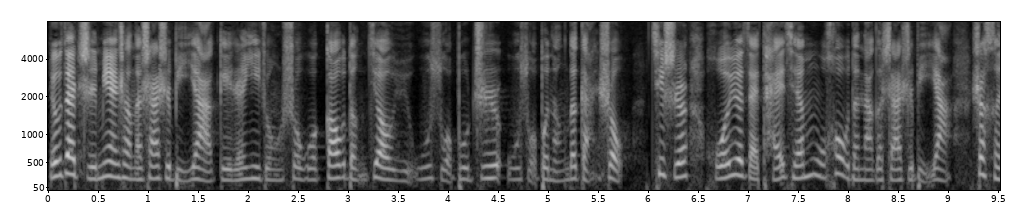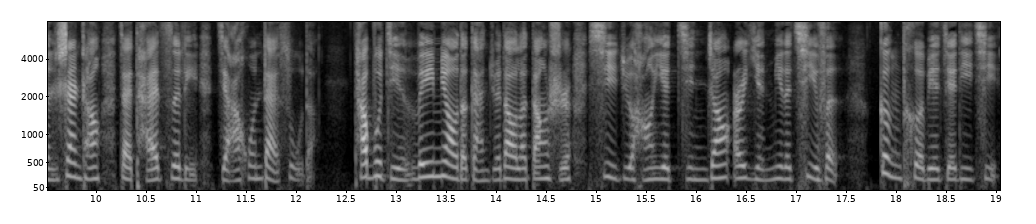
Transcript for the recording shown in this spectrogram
留在纸面上的莎士比亚给人一种受过高等教育、无所不知、无所不能的感受。其实，活跃在台前幕后的那个莎士比亚是很擅长在台词里夹荤带素的。他不仅微妙地感觉到了当时戏剧行业紧张而隐秘的气氛。更特别接地气，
